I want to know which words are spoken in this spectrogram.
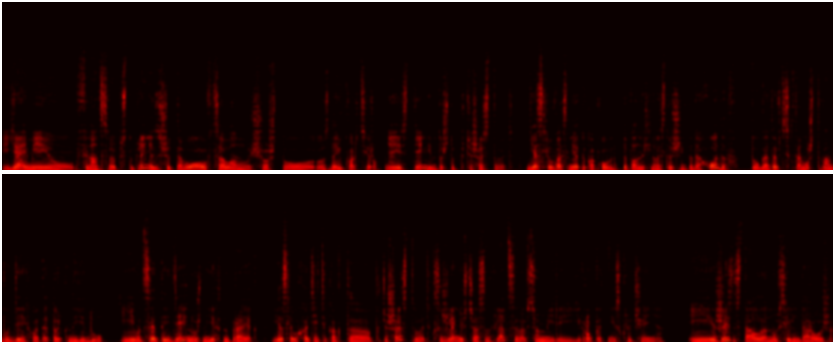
И я имею финансовое поступление за счет того, в целом, еще что сдаю квартиру. У меня есть деньги на то, чтобы путешествовать. Если у вас нету какого-то дополнительного источника доходов, то готовьтесь к тому, что вам будет денег хватать только на еду. И вот с этой идеей нужно ехать на проект. Если вы хотите как-то путешествовать, к сожалению, сейчас инфляция во всем мире, и Европа это не исключение. И жизнь стала, ну, сильно дороже.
